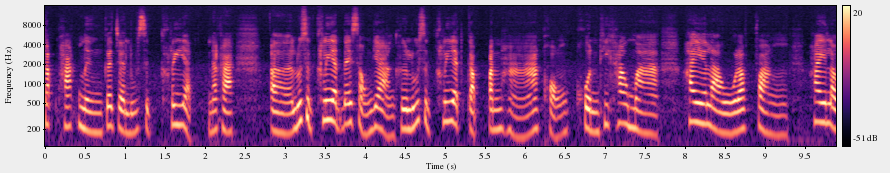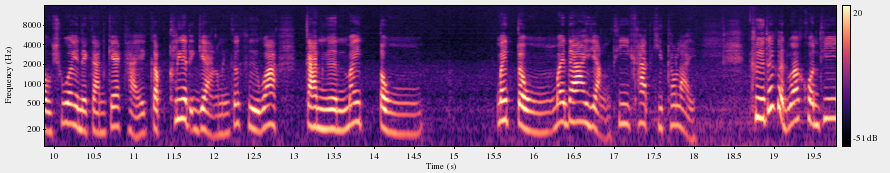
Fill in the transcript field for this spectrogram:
สักพักหนึ่งก็จะรู้สึกเครียดนะคะรู้สึกเครียดได้สองอย่างคือรู้สึกเครียดกับปัญหาของคนที่เข้ามา ให้เรารับฟังให้เราช่วยในการแก้ไขกับเครียดอีกอย่างหนึ่งก็คือว่าการเงินไม่ตรงไม่ตรงไม่ได้อย่างที่คาดคิดเท่าไหร่ คือถ้าเกิดว่าคนที่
